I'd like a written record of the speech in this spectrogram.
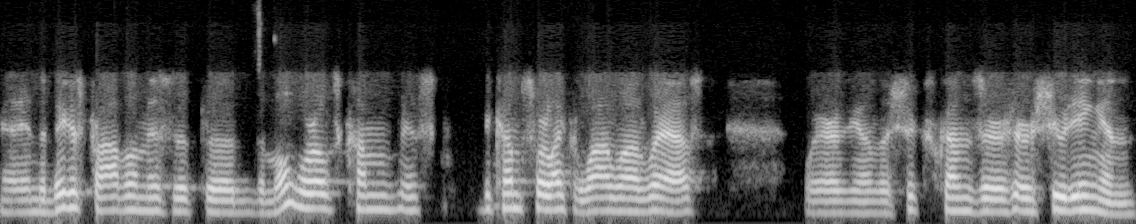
And the biggest problem is that the, the mold world's come is become sort of like the wild wild west, where you know the six guns are, are shooting and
